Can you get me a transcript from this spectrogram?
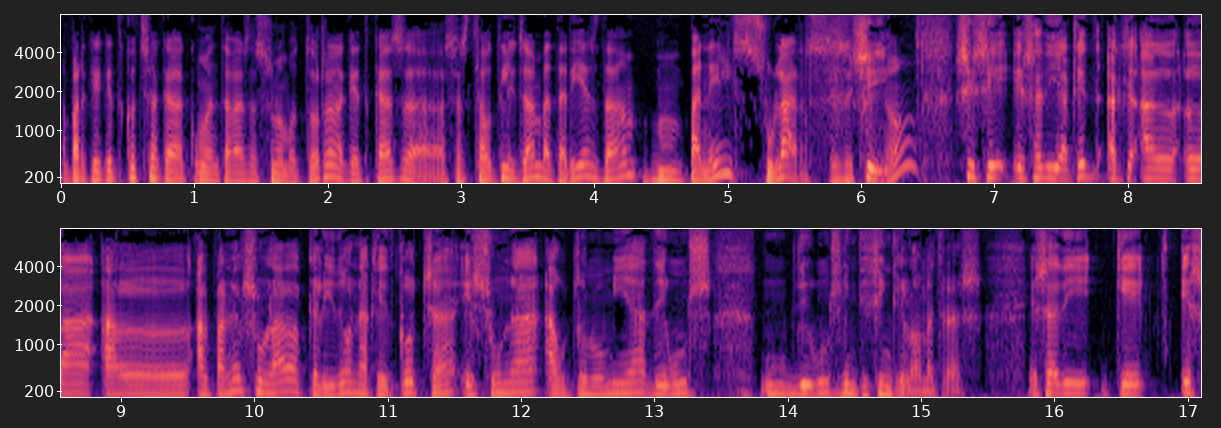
Perquè aquest cotxe que comentaves de Sonomotors, en aquest cas, eh, s'està utilitzant bateries de panells solars, és així, sí. no? Sí, sí, és a dir, aquest, el, la, el, el panel solar el que li dona aquest cotxe és una autonomia d'uns 25 quilòmetres. És a dir, que és,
